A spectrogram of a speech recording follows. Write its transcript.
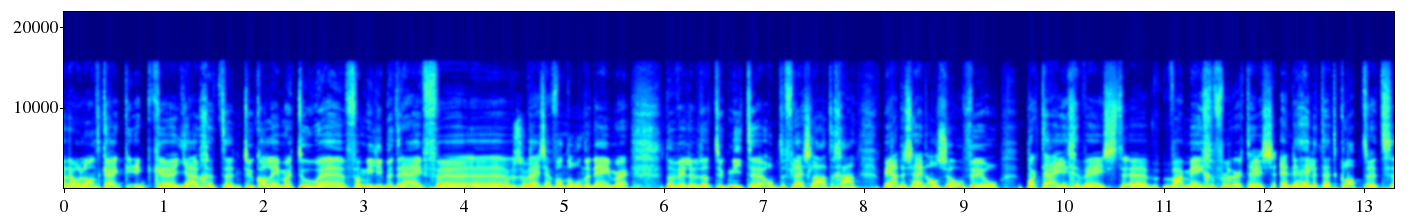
Roland. Kijk, ik juich het natuurlijk alleen maar toe. Hè? Familiebedrijf, wij zijn van de ondernemer. Dan willen we dat natuurlijk niet op de fles laten gaan. Maar ja, er zijn al zoveel partijen geweest waarmee geflirt is. En de hele tijd klapt het.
